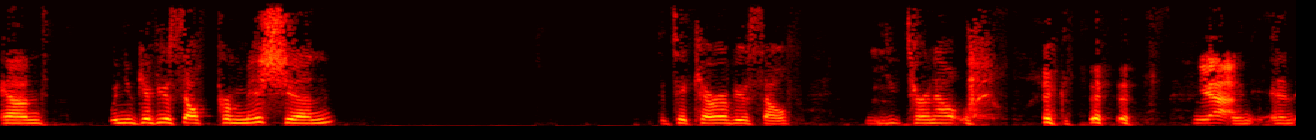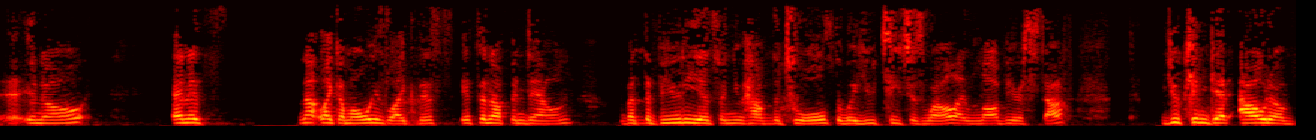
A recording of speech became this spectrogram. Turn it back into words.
And when you give yourself permission to take care of yourself, you turn out like this. Yeah. And, and, you know, and it's not like I'm always like this. It's an up and down. But the beauty is when you have the tools, the way you teach as well, I love your stuff, you can get out of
